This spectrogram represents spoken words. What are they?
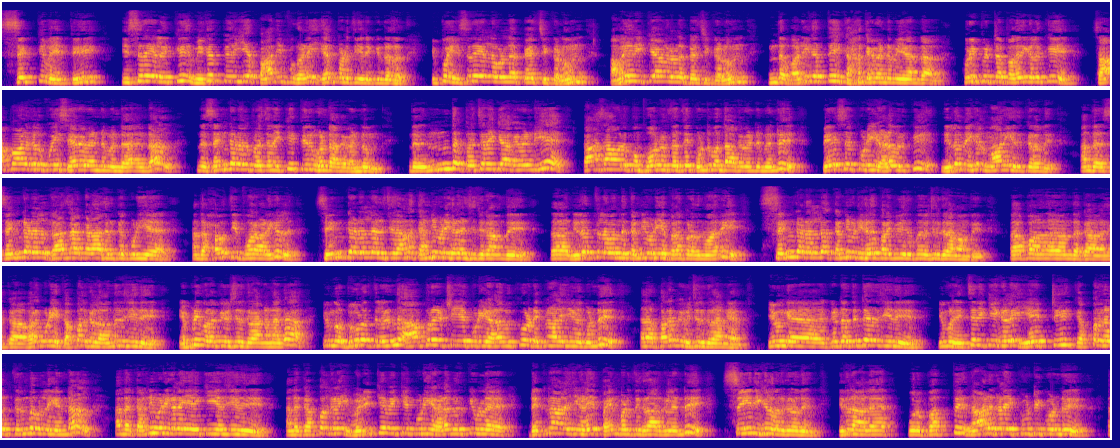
செக்கு வைத்து இஸ்ரேலுக்கு மிகப்பெரிய பாதிப்புகளை ஏற்படுத்தி இருக்கின்றனர் இப்போ இஸ்ரேலில் உள்ள பேச்சுக்களும் அமெரிக்காவில் உள்ள பேச்சுக்களும் இந்த வணிகத்தை காக்க வேண்டுமே என்றால் குறிப்பிட்ட பகுதிகளுக்கு சாப்பாடுகள் போய் சேர வேண்டும் என்றால் இந்த செங்கடல் பிரச்சனைக்கு தீர்வு கொண்டாக வேண்டும். இந்த இந்த பிரச்சனைக்காக வேண்டிய காசாவிற்கும் போர் நிறுத்தத்தை கொண்டு வந்தாக வேண்டும் என்று பேசக்கூடிய அளவிற்கு நிலைமைகள் மாறி இருக்கிறது அந்த செங்கடல் ராஜாக்களாக இருக்கக்கூடிய அந்த ஹவுத்தி போராளிகள் செங்கடல்ல அடிச்சிருக்காங்க கன்னி வெடிகள் அடிச்சிருக்காங்க வந்து நிலத்துல வந்து கன்னி வெடியை பரப்புறது மாதிரி செங்கடல்ல கன்னி வெடிகளை பரப்பி வச்சிருக்கிறாங்க வந்து. அப்ப அந்த- க- வரக்கூடிய கப்பல்கள்ல வந்து இது எப்படி பரப்பி வச்சிருக்கிறாங்கன்னாக்கா இவங்க தூரத்திலிருந்து ஆபரேட் செய்யக்கூடிய அளவுக்கு ஒரு டெக்னாலஜிகளை கொண்டு அதை பரப்பி வச்சிருக்கிறாங்க. இவங்க கிட்டத்தட்ட என்ன இவங்க எச்சரிக்கைகளை ஏற்று கப்பல்கள் திரும்பவில்லை என்றால் அந்த கண்ணிவெடிகளை இயக்கி என்ன அந்த கப்பல்களை வெடிக்க வைக்கக்கூடிய அளவிற்கு உள்ள டெக்னாலஜிகளை பயன்படுத்துகிறார்கள் என்று செய்திகள் வருகிறது. இதனால ஒரு பத்து நாடுகளை கூட்டிக் கொண்டு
